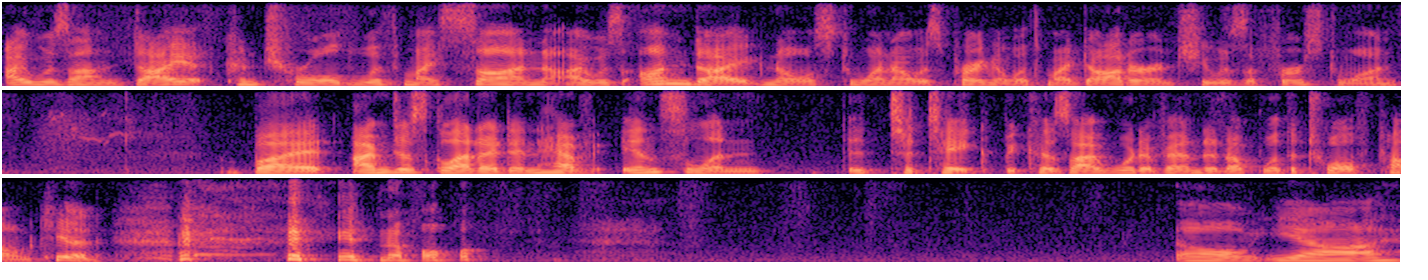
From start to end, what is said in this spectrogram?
i was on diet controlled with my son. I was undiagnosed when i was pregnant with my daughter and she was the first one. But i'm just glad i didn't have insulin to take because i would have ended up with a 12 pound kid you know Oh, yeah.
